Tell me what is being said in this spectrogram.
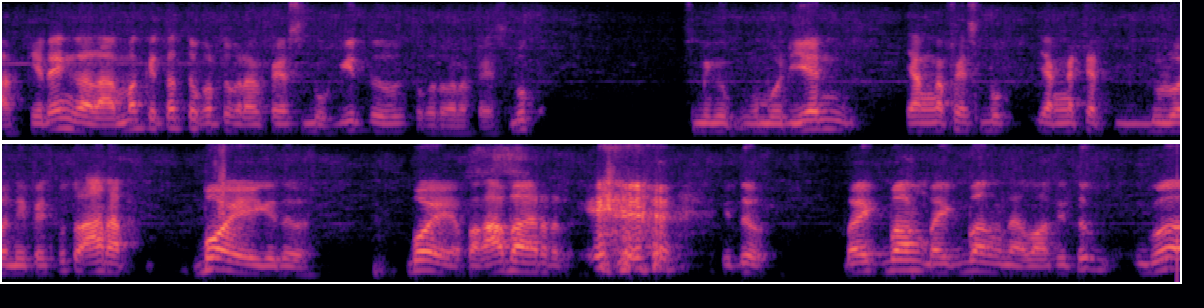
Akhirnya nggak lama kita tukar-tukaran Facebook gitu. Tukar-tukaran Facebook seminggu kemudian yang nge Facebook yang ngechat duluan di Facebook tuh Arab. Boy gitu. Boy apa kabar? Itu baik bang baik bang. Nah waktu itu gue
